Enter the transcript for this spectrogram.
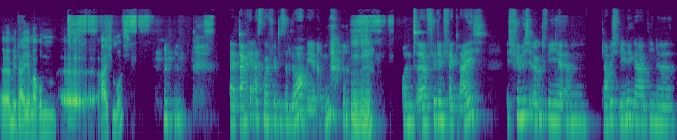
äh, Medaille mal rumreichen äh, muss? äh, danke erstmal für diese Lorbeeren mhm. und äh, für den Vergleich. Ich fühle mich irgendwie, ähm, glaube ich, weniger wie eine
